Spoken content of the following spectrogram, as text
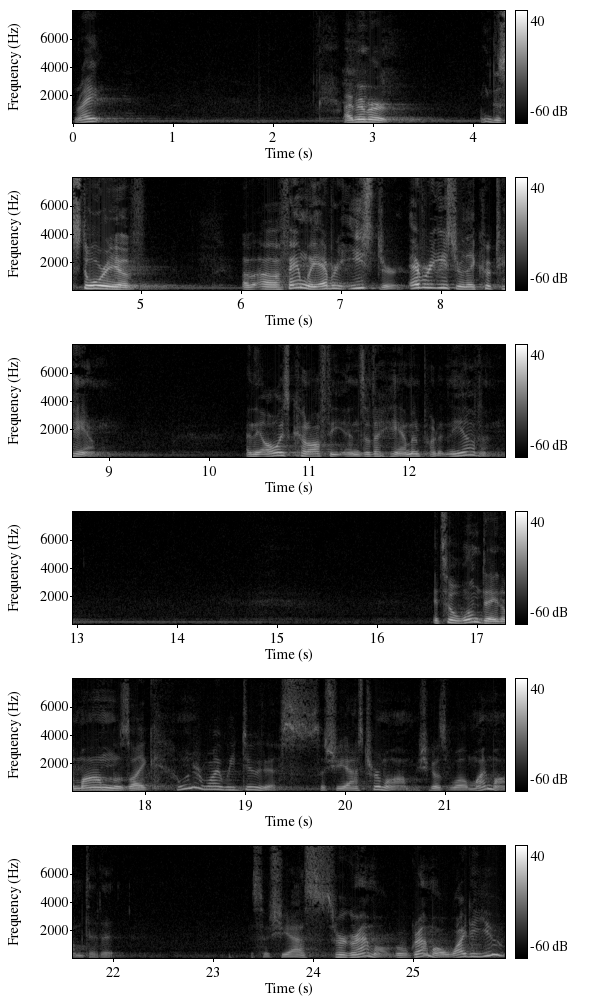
right? I remember the story of a, a family every Easter. Every Easter they cooked ham. And they always cut off the ends of the ham and put it in the oven. Until one day the mom was like, I wonder why we do this. So she asked her mom. She goes, Well, my mom did it. So she asks her grandma, Well, grandma, why do you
